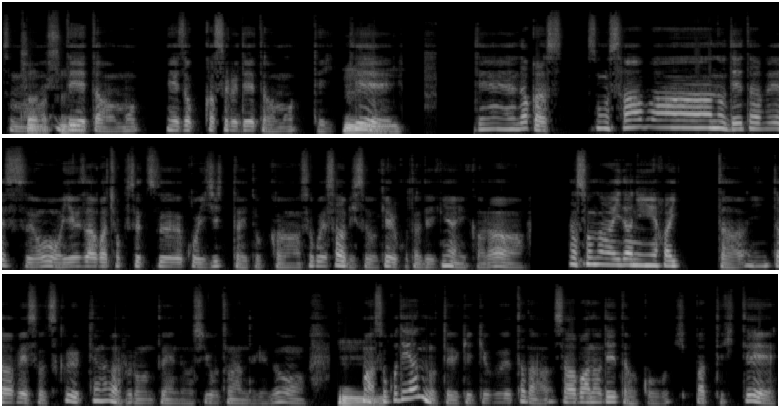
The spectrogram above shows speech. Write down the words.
その、データをも、永続化するデータを持っていて、うん。で、だから、そそのサーバーのデータベースをユーザーが直接こういじったりとか、そこでサービスを受けることはできないから、その間に入ったインターフェースを作るっていうのがフロントエンドの仕事なんだけど、うん。まあそこでやるのって結局、ただサーバーのデータをこう引っ張ってきて、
